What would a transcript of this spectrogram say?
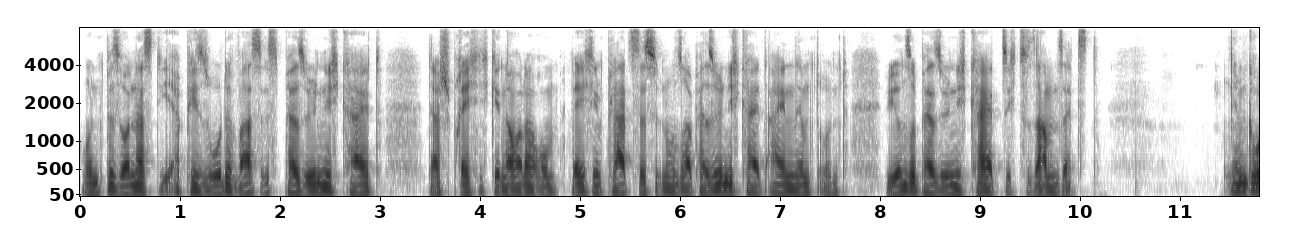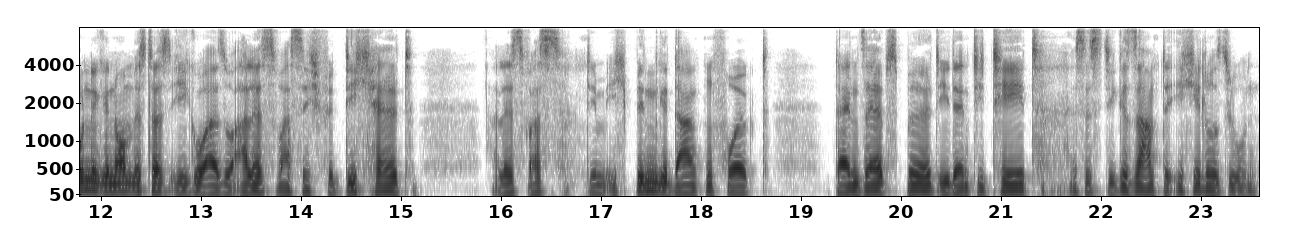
und besonders die Episode Was ist Persönlichkeit? Da spreche ich genau darum, welchen Platz es in unserer Persönlichkeit einnimmt und wie unsere Persönlichkeit sich zusammensetzt. Im Grunde genommen ist das Ego also alles, was sich für dich hält, alles, was dem Ich Bin-Gedanken folgt, dein Selbstbild, Identität, es ist die gesamte Ich-Illusion.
